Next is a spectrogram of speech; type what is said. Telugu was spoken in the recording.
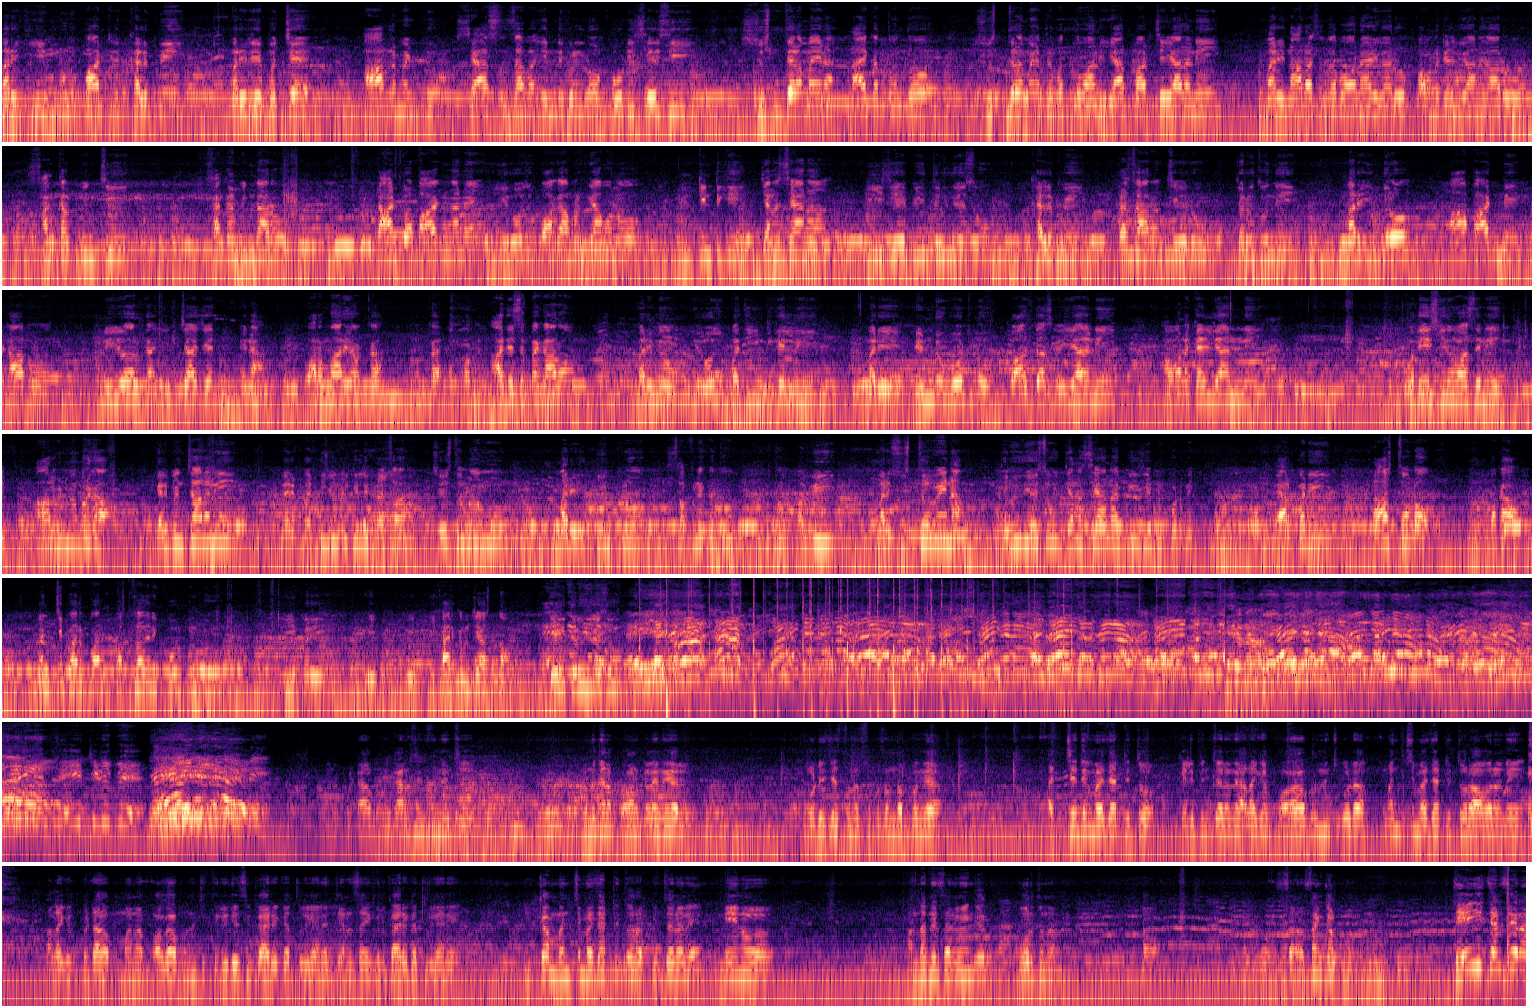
మరి ఈ మూడు పార్టీలు కలిపి మరి రేపు వచ్చే పార్లమెంటు శాసనసభ ఎన్నికల్లో పోటీ చేసి సుస్థిరమైన నాయకత్వంతో సుస్థిరమైన ప్రభుత్వాన్ని ఏర్పాటు చేయాలని మరి నారా చంద్రబాబు నాయుడు గారు పవన్ కళ్యాణ్ గారు సంకల్పించి సంకల్పించారు దాంట్లో భాగంగానే ఈరోజు భోగాపురం గ్రామంలో ఇంటింటికి జనసేన బీజేపీ తెలుగుదేశం కలిపి ప్రచారం చేయడం జరుగుతుంది. మరి ఇందులో మా పార్టీ పిఠాపురం నియోజక ఇన్ఛార్జి అయిన వరమారి యొక్క ఒక ఒక ఆదేశం ప్రకారం మరి మేము ఈరోజు ప్రతి ఇంటికి వెళ్ళి మరి రెండు ఓట్లు బాధ్యత వేయాలని పవన్ కళ్యాణ్ని ఉదయ శ్రీనివాసుని పార్లమెంట్ మెంబర్గా గెలిపించాలని మరి ప్రతి ఇంటికి వెళ్ళి ప్రచారం చేస్తున్నాము. మరి దీంట్లో సఫలీకృతం అవి మరి సుస్థిరమైన తెలుగుదేశం జనసేన బీజేపీ కూటమి ఏర్పడి రాష్ట్రంలో ఒక మంచి పరిపాలన వస్తుందని కోరుకుంటూ ఈ మరి ఈ- కార్యక్రమం చేస్తున్నాం. జై తెలుగుదేశం. మన పిఠాపురం కాన్స్టిట్యూన్సీ నుంచి పుణ్యజన పవన్ కళ్యాణ్ గారు పోటీ చేస్తున్న శుభ సందర్భంగా అత్యధిక మెజార్టీతో గెలిపించాలని అలాగే భోగాపురం నుంచి కూడా మంచి మెజార్టీతో రావాలని అలాగే పిడా మన భోగాపురం నుంచి తెలుగుదేశం కార్యకర్తలు కానీ జన సైనికుల కార్యకర్తలు కానీ ఇంకా మంచి మెజార్టీతో రప్పించాలని నేను అందరినీ సమయంగా కోరుతున్నాను. సంకల్పం. జై జనసేన!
